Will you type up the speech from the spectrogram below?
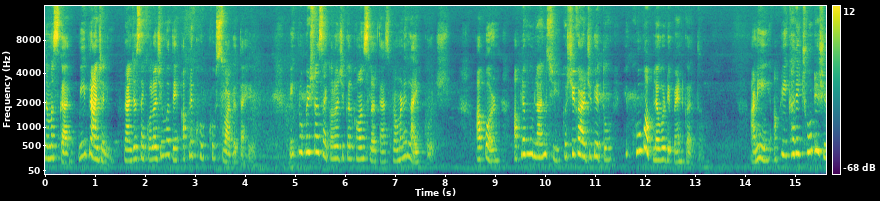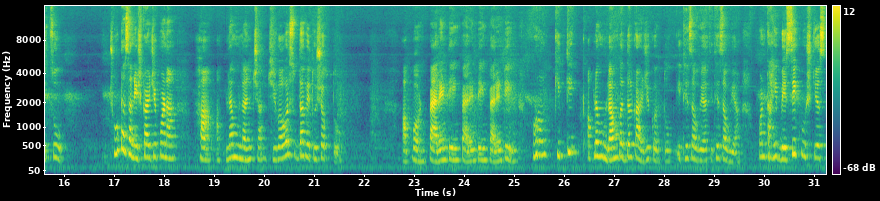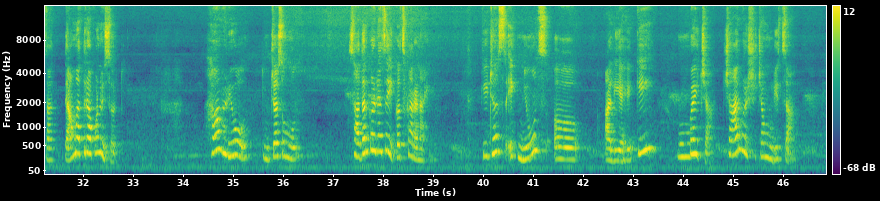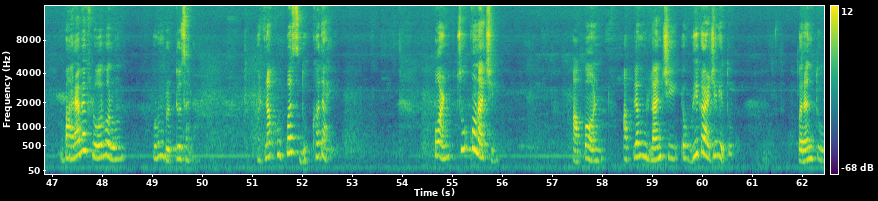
नमस्कार मी प्रांजली. प्रांजल सायकोलॉजीमध्ये आपले खूप खूप स्वागत आहे. मी प्रोफेशनल सायकोलॉजिकल काउन्सलर त्याचप्रमाणे लाईफ कोच आपण आपल्या मुलांची कशी काळजी घेतो हे खूप आपल्यावर डिपेंड करतं. आणि आपली एखादी छोटीशी चूक छोटासा निष्काळजीपणा हा आपल्या मुलांच्या जीवावर सुद्धा शकतो. आपण पॅरेंटिंग पॅरेंटिंग पॅरेंटिंग म्हणून किती आपल्या मुलांबद्दल काळजी करतो इथे जाऊया तिथे जाऊया. पण काही बेसिक गोष्टी असतात त्या मात्र आपण विसरतो. हा व्हिडिओ तुमच्यासमोर सादर करण्याचं एकच कारण आहे की जस्ट एक न्यूज आली आहे की मुंबईच्या चार वर्षाच्या मुलीचा बाराव्या फ्लोअरवरून पडून मृत्यू झाला. घटना खूपच दुःखद आहे. पण चूक कोणाची? आपण आपल्या मुलांची एवढी काळजी घेतो. परंतु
